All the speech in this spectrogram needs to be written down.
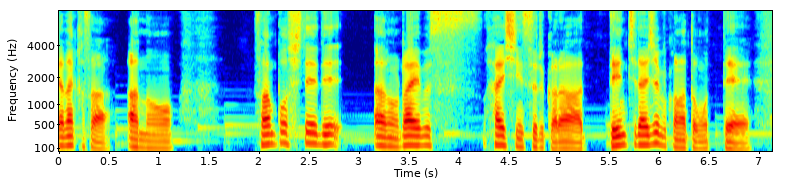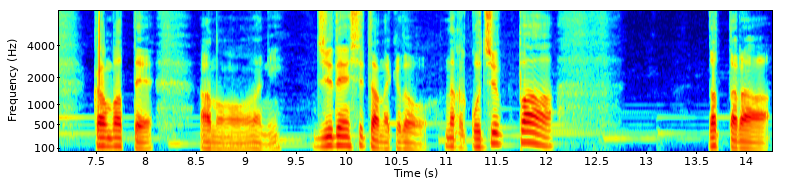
いや、なんかさ、あの、散歩してで、あの、ライブ配信するから、電池大丈夫かなと思って、頑張って、あの、何？充電してたんだけど、なんか50%だったら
